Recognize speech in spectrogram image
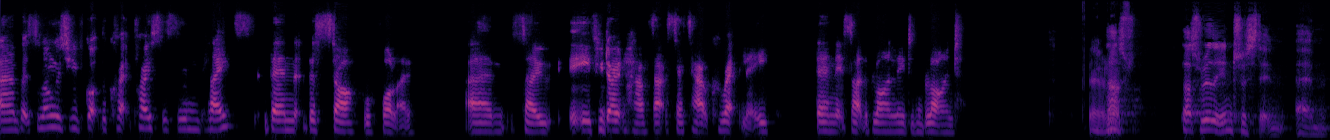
Um, but so long as you've got the correct process in place, then the staff will follow. Um, so if you don't have that set out correctly, then it's like the blind leading the blind. Fair That's that's really interesting um,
